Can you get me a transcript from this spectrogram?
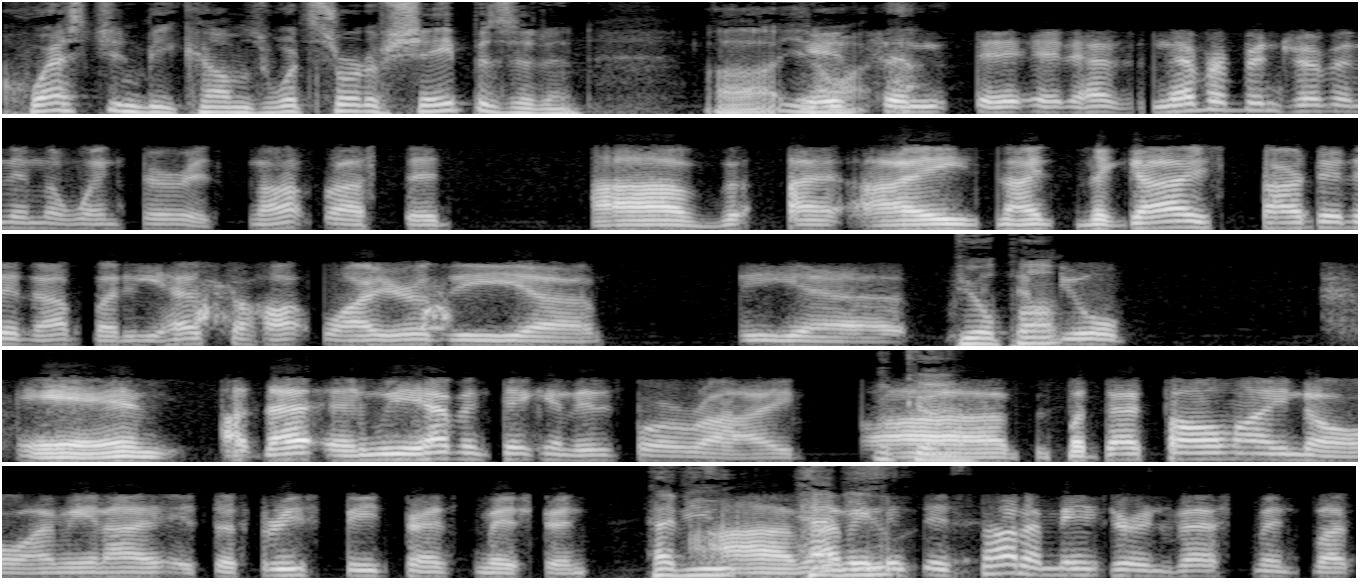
question becomes, what sort of shape is it in? Uh, you know, it's an, it, it has never been driven in the winter. It's not rusted. Uh, I, I, I the guy started it up, but he has to hot wire the uh, the uh, fuel the pump. fuel, and uh, that and we haven't taken it for a ride. Okay. Uh, but that's all I know. I mean, I it's a three-speed transmission. Have you? Uh, have I mean, you? it, it's not a major investment, but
